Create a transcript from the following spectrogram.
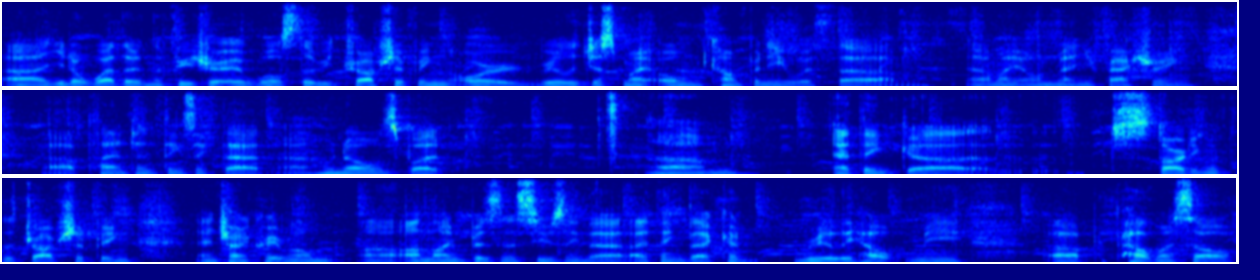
Uh, you know, whether in the future it will still be dropshipping or really just my own company with um, uh, my own manufacturing uh, plant and things like that. Uh, who knows? But um, I think uh, starting with the dropshipping and trying to create my own uh, online business using that, I think that could really help me propel myself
